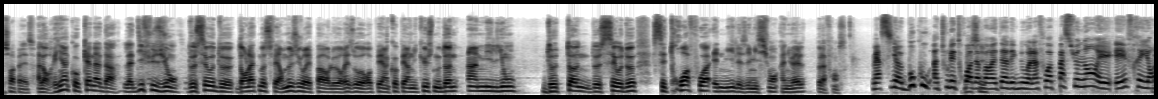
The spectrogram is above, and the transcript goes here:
sur la planète. Alors, rien qu'au Canada, la diffusion de CO2 dans l'atmosphère mesurée par le réseau européen Copernicus nous donne un million de tonnes de CO2. C'est trois fois et demi les émissions annuelles de la France. Merci euh, beaucoup à tous les trois d'avoir été avec nous, à la fois passionnant et, effrayant.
